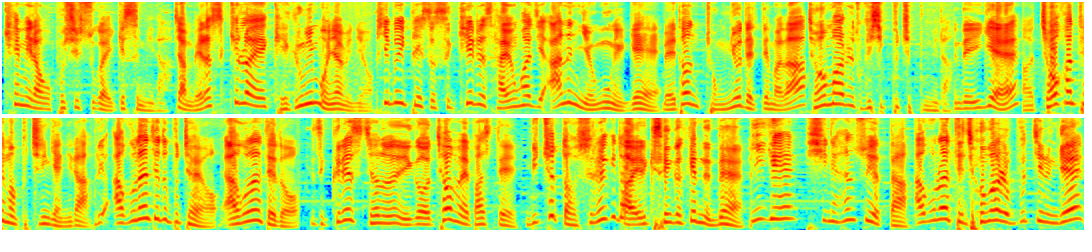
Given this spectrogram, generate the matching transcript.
케미라고 보실 수가 있겠습니다. 자 메라스큘라의 개성이 뭐냐면요. PVP에서 스킬을 사용하지 않은 영웅에게 매턴 종료될 때마다 점화를 두 개씩 붙여줍니다. 근데 이게 어, 적한테만 붙이는 게 아니라 우리 아군한테도 붙여요. 아군한테도. 그래서, 그래서 저는 이거 처음에 봤을 때 미쳤다 쓰레기다 이렇게 생각했는데 이게 신의 한 수였다. 아군한테 점화를 붙이는 게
